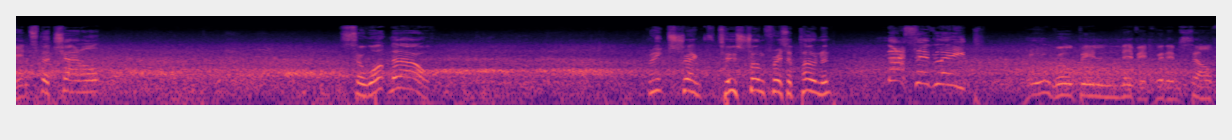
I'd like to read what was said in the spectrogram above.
Into the channel. So what now? Great strength, too strong for his opponent. Massive leap! He will be livid with himself.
